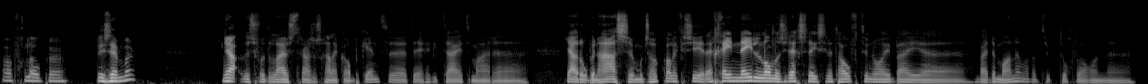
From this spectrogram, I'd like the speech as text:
afgelopen december. Ja, dus voor de luisteraars waarschijnlijk al bekend tegen die tijd. Maar ja, Robin uh, moet zich ook kwalificeren. Geen Nederlanders rechtstreeks in het hoofdtoernooi bij, bij de mannen. Wat natuurlijk toch wel een,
